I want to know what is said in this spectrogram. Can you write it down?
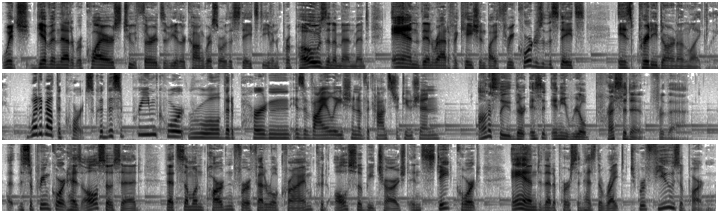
which, given that it requires two thirds of either Congress or the states to even propose an amendment and then ratification by three quarters of the states, is pretty darn unlikely. What about the courts? Could the Supreme Court rule that a pardon is a violation of the Constitution? Honestly, there isn't any real precedent for that. Uh, the Supreme Court has also said that someone pardoned for a federal crime could also be charged in state court and that a person has the right to refuse a pardon.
